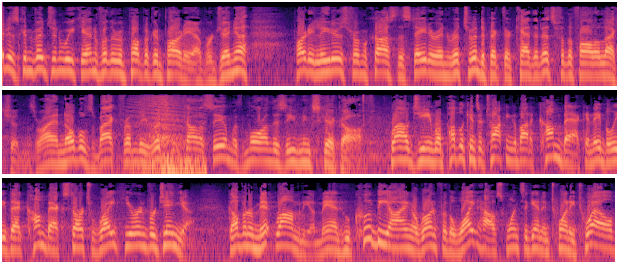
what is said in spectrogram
It is convention weekend for the Republican Party of Virginia. Party leaders from across the state are in Richmond to pick their candidates for the fall elections. Ryan Nobles back from the Richmond Coliseum with more on this evening's kickoff. Well, Gene, Republicans are talking about a comeback, and they believe that comeback starts right here in Virginia. Governor Mitt Romney, a man who could be eyeing a run for the White House once again in 2012,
